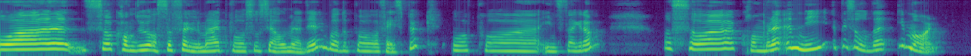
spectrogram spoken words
Og så kan du også følge meg på sosiale medier, både på Facebook og på Instagram. Og så kommer det en ny episode i morgen.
